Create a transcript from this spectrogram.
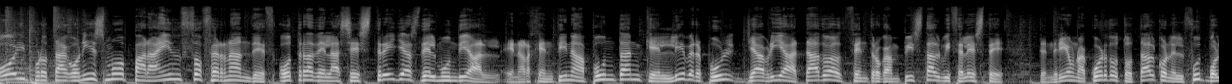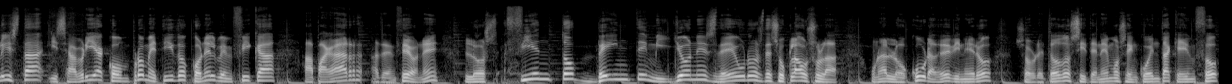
Hoy protagonismo para Enzo Fernández, otra de las estrellas del Mundial. En Argentina apuntan que el Liverpool ya habría atado al centrocampista albiceleste. Tendría un acuerdo total con el futbolista y se habría comprometido con el Benfica a pagar, atención, eh, los 120 millones de euros de su cláusula. Una locura de dinero, sobre todo si tenemos en cuenta que Enzo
